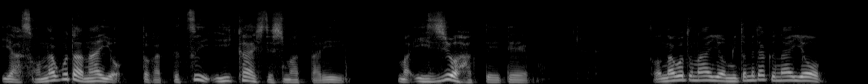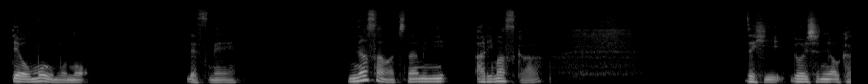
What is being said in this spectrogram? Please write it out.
いや、そんなことはないよとかってつい言い返してしまったり、まあ、意地を張っていて、そんなことないよ、認めたくないよって思うものですね。皆さんはちなみにありますか？ぜひご一緒にお考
